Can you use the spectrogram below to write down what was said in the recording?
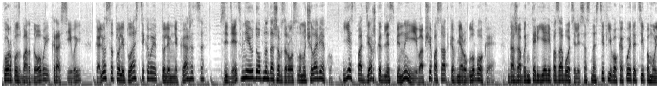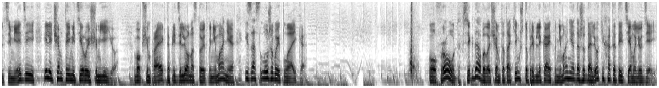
Корпус бордовый, красивый, колеса то ли пластиковые, то ли мне кажется, Сидеть в ней удобно даже взрослому человеку. Есть поддержка для спины и вообще посадка в меру глубокая. Даже об интерьере позаботились, оснастив его какой-то типа мультимедией или чем-то имитирующим ее. В общем, проект определенно стоит внимания и заслуживает лайка. Оффроуд всегда было чем-то таким, что привлекает внимание даже далеких от этой темы людей.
